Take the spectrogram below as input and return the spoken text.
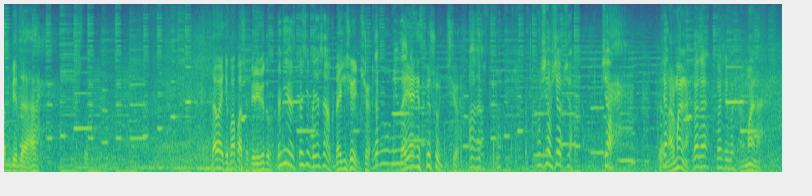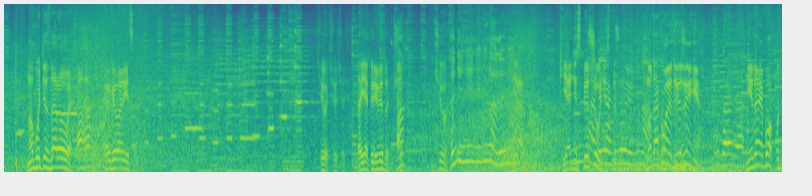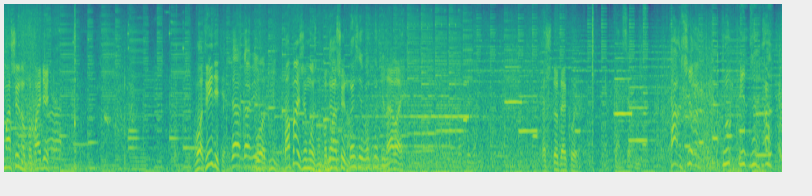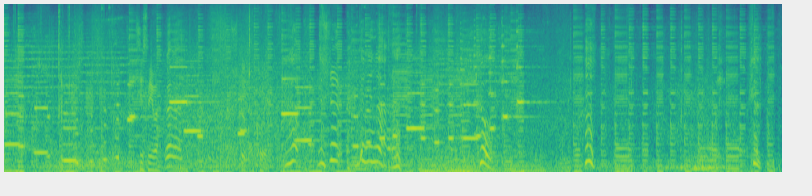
От беда, а. Давайте папаша переведу. Да нет, спасибо, я сам. Да ничего, ничего. Да ну не Да надо. я не спешу, ничего. Ага. Ну все, все, все. Все. Всё, Нормально? Да, да, спасибо. Нормально. Но будьте здоровы, Ага. как говорится. Чего, чего, чего? Да я переведу, ничего. А? Ничего. Да не, не, не, не надо. Не, Я, я не спешу, надо, не спешу. говорю, не надо. Ну такое движение. Да, да. Не дай бог под машину попадете. Вот, видите? Да, да, вижу. Вот. Попасть же можно под Да, машину. Спасибо, спасибо. Давай. А что такое? Этим? А, все. Ну, а, Счастливо. э, Что такое? ну, ну что, да не надо.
